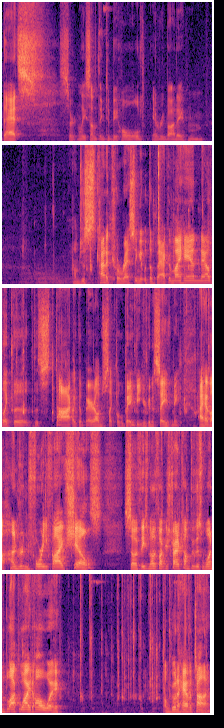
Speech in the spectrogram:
That's certainly something to behold, everybody. Hmm. I'm just kind of caressing it with the back of my hand now, like the the stock, like the barrel. I'm just like, oh baby, you're gonna save me. I have 145 shells, so if these motherfuckers try to come through this one block wide hallway, I'm gonna have a time.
